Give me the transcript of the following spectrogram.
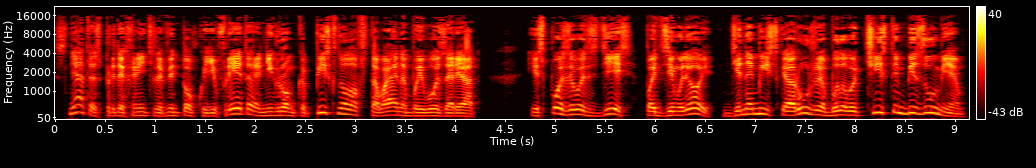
Снятая с предохранителя винтовка Ефрейтора негромко пискнула, вставая на боевой заряд. Использовать здесь, под землей, динамическое оружие было бы чистым безумием.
